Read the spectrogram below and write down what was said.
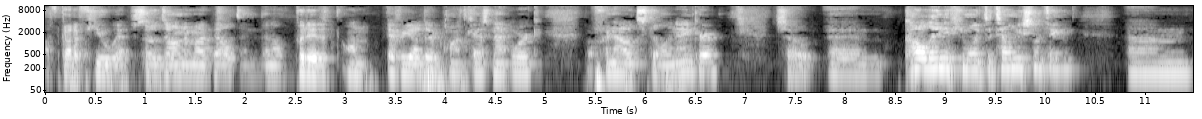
I've got a few episodes under my belt, and then I'll put it on every other podcast network. But for now, it's still an Anchor. So um, call in if you want to tell me something. Um,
